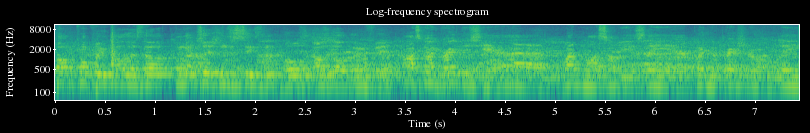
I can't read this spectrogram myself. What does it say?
Pop, pop, pop, Paula's not. Congratulations this season at the Bulls. How's it all going for you? Oh, it's going great this year. Uh, one loss, obviously, uh, putting the pressure on Lee,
